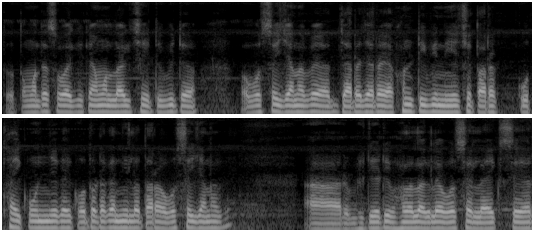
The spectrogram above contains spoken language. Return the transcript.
তো তোমাদের সবাইকে কেমন লাগছে এই টিভিটা অবশ্যই জানাবে, আর যারা যারা এখন টিভি নিয়েছে, তারা কোথায়, কোন জায়গায় কত টাকা নিল, তারা অবশ্যই জানাবে। আর ভিডিওটি ভালো লাগলে অবশ্যই লাইক শেয়ার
